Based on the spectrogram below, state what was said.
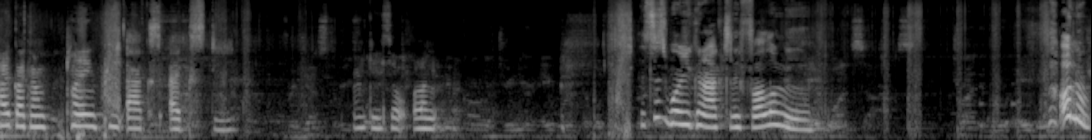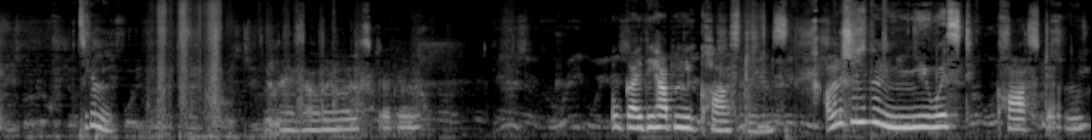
Hi guys, I'm playing PK XD. Okay, so um, this is where you can actually follow me. Oh no! Look at me. Oh guys, they have new costumes. I'm gonna show you the newest costume.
